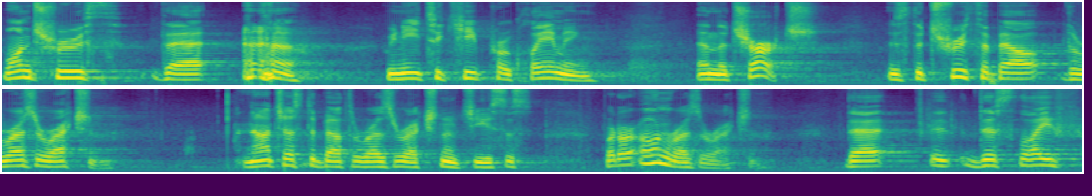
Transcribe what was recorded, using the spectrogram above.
One truth that we need to keep proclaiming in the church is the truth about the resurrection. Not just about the resurrection of Jesus, but our own resurrection. That this life,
